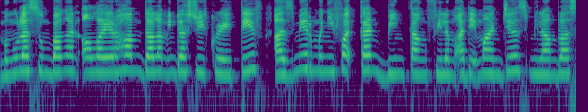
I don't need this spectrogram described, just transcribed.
Mengulas sumbangan Allahyarham dalam industri kreatif, Azmir menyifatkan bintang filem Adik Manja 1980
